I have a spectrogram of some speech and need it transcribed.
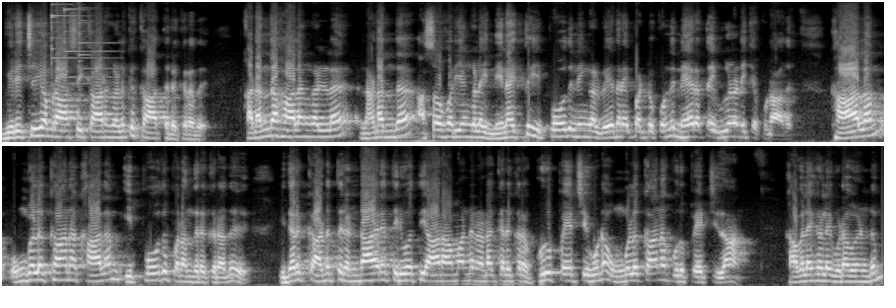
விருச்சிகம் ராசிக்காரர்களுக்கு காத்திருக்கிறது. கடந்த காலங்கள்ல நடந்த அசௌகரியங்களை நினைத்து இப்போது நீங்கள் வேதனைப்பட்டு கொண்டு நேரத்தை வீணடிக்க கூடாது காலம் உங்களுக்கான காலம் இப்போது பிறந்திருக்கிறது. இதற்கு அடுத்து ரெண்டாயிரத்தி இருபத்தி ஆறாம் ஆண்டு நடக்க இருக்கிற குரு பயிற்சி கூட உங்களுக்கான குரு பயிற்சி தான் கவலைகளை விட வேண்டும்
